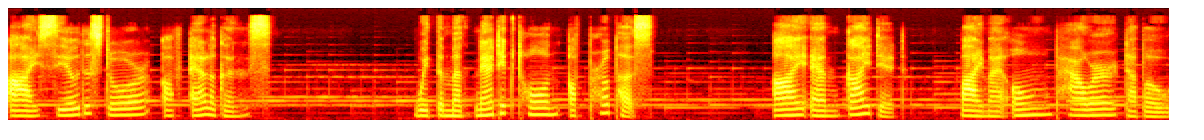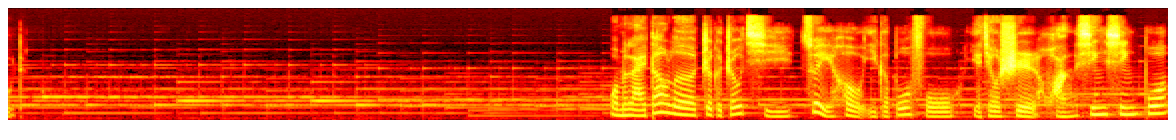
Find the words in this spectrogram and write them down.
I seal the store of elegance with the magnetic tone of purpose. I am guided. By my own power doubled。我们来到了这个周期最后一个波幅，也就是黄星星波。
